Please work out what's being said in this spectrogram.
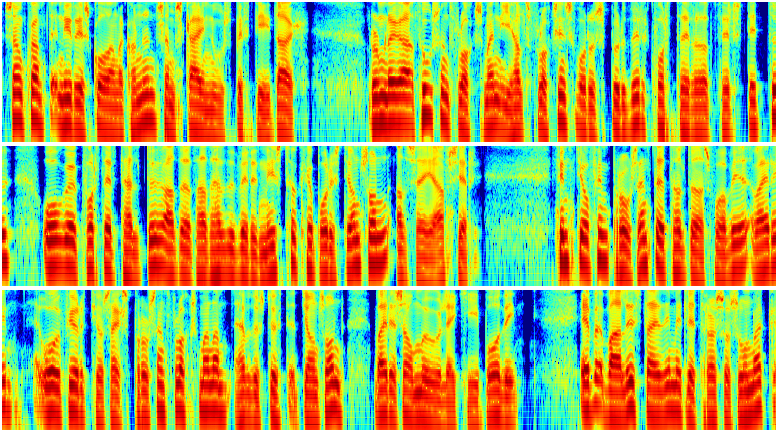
samkvæmt nýri skoðanakonun sem Sky News byrti í dag. Rúmlega þúsund flokksmenn í halsflokksins voru spurðir hvort þeir þeir stittu og hvort þeir teldu að það hefðu verið mistök hjá Boris Johnson að segja af sér. 55% töldu að svo væri og 46% flokksmanna hefðu stutt Johnson væri sá möguleiki í bóði. Ef valið stæði millir Tröss og Súnak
